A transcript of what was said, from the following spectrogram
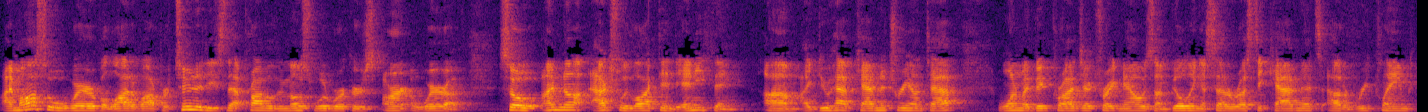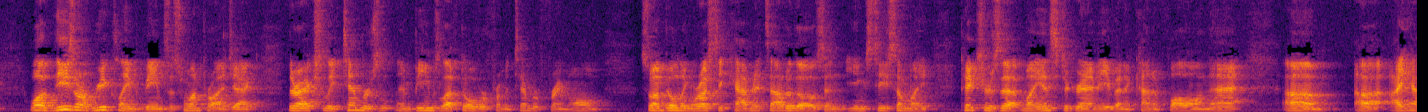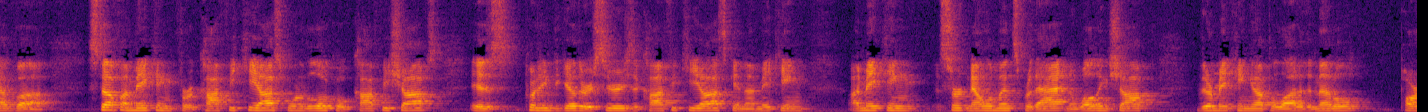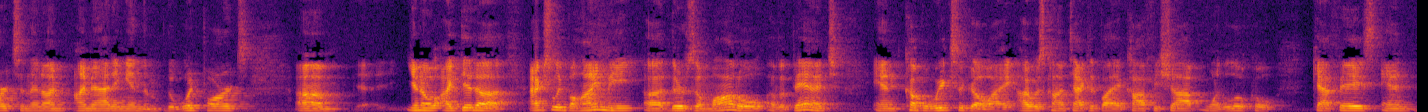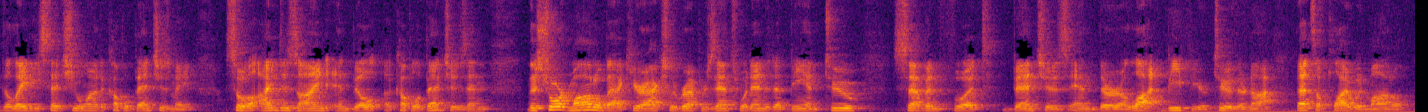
I'm also aware of a lot of opportunities that probably most woodworkers aren't aware of. So I'm not actually locked into anything. Um, I do have cabinetry on tap. One of my big projects right now is I'm building a set of rustic cabinets out of reclaimed, well, these aren't reclaimed beams, this one project. They're actually timbers and beams left over from a timber frame home. So I'm building rusty cabinets out of those, and you can see some of my pictures at my Instagram even and kind of follow on that. Um, uh, I have uh, stuff I'm making for a coffee kiosk. One of the local coffee shops is putting together a series of coffee kiosks, and I'm making I'm making certain elements for that in a welding shop. They're making up a lot of the metal parts, and then I'm I'm adding in the, the wood parts. Um, you know, I did a, actually behind me, uh, there's a model of a bench. And a couple weeks ago, I, I was contacted by a coffee shop, one of the local cafes, and the lady said she wanted a couple benches made. So I designed and built a couple of benches. And the short model back here actually represents what ended up being two seven foot benches and they're a lot beefier too. They're not, that's a plywood model.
